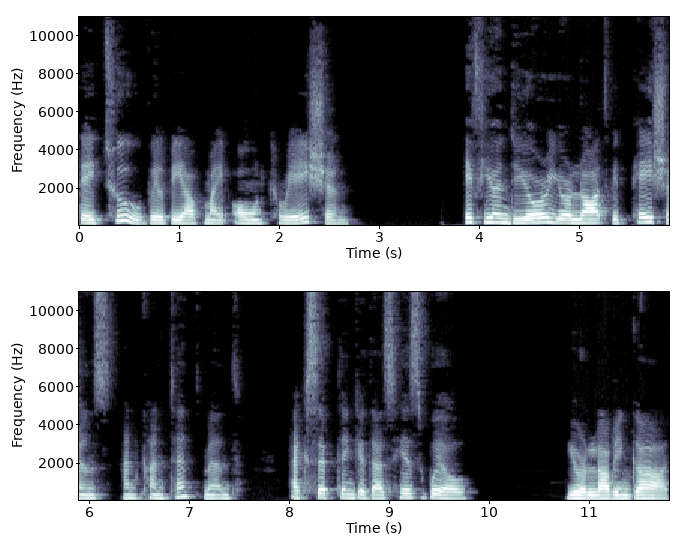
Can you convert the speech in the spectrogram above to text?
they too will be of my own creation. If you endure your lot with patience and contentment, accepting it as His will, your loving God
